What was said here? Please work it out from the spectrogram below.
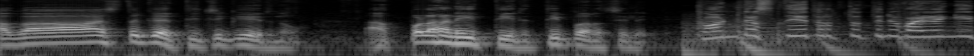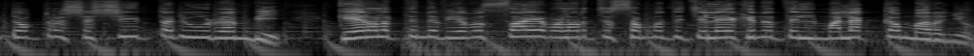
ആകാശത്തേക്ക് എത്തിച്ചിരിക്കുന്നു അപ്പോഴാണ് ഈ തിരുത്തി പറച്ചിൽ കോൺഗ്രസ് നേതൃത്വത്തിന് വഴങ്ങി doctor Shashi Tharoor M P. കേരളത്തിന്റെ വ്യവസായ വളർച്ച സംബന്ധിച്ച ലേഖനത്തിൽ മലക്കം മറിഞ്ഞു.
